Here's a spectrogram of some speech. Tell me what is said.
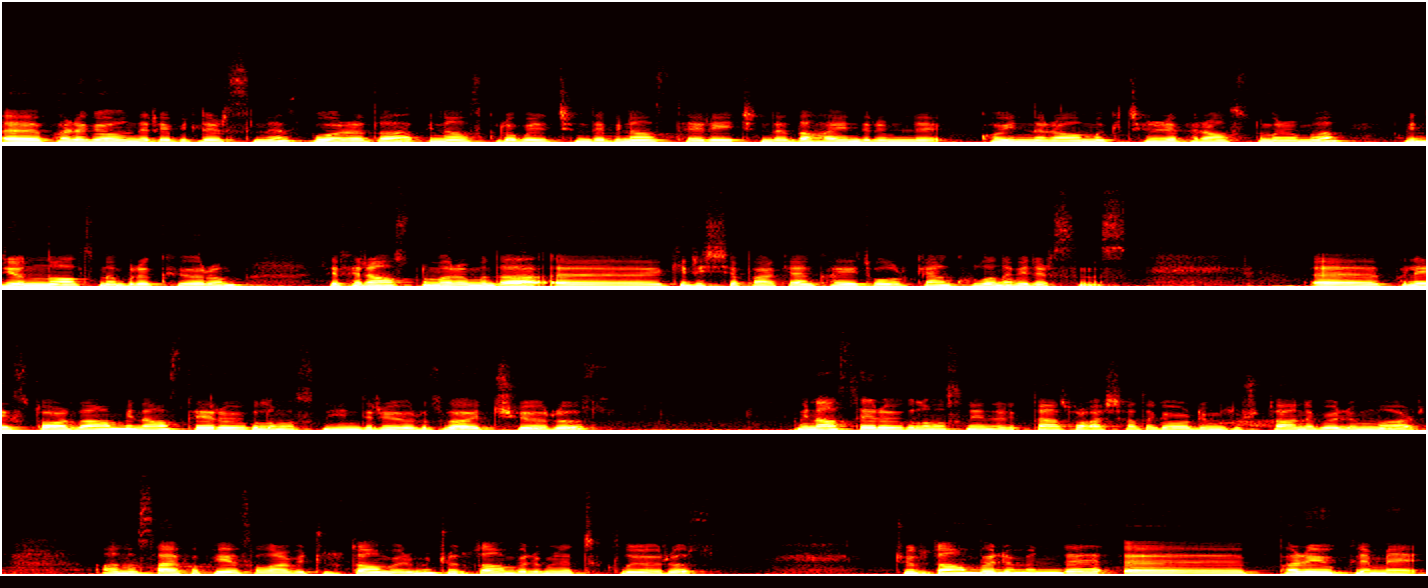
e, para gönderebilirsiniz. Bu arada Binance Global içinde, Binance TR içinde daha indirimli coinleri almak için referans numaramı videonun altına bırakıyorum. Referans numaramı da e, giriş yaparken, kayıt olurken kullanabilirsiniz. E, Play Store'dan Binance TR uygulamasını indiriyoruz ve açıyoruz. Binance TR uygulamasını indirdikten sonra aşağıda gördüğümüz 3 tane bölüm var. Ana sayfa piyasalar ve cüzdan bölümü. Cüzdan bölümüne tıklıyoruz. Cüzdan bölümünde e, para yükleme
